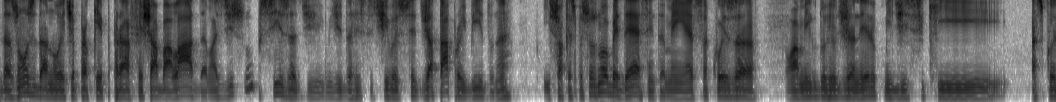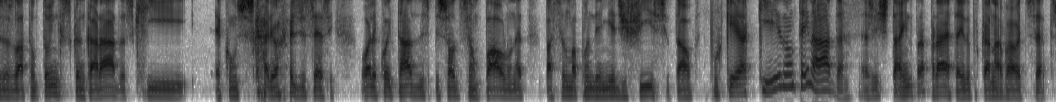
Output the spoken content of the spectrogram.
das 11 da noite é para quê? Para fechar a balada, mas disso não precisa de medida restritiva, isso já está proibido, né? E só que as pessoas não obedecem também. Essa coisa, um amigo do Rio de Janeiro me disse que as coisas lá estão tão escancaradas que é como se os cariocas dissessem: olha, coitado desse pessoal de São Paulo, né? Passando uma pandemia difícil tal. Porque aqui não tem nada. A gente está indo para a praia, está indo para o carnaval, etc.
